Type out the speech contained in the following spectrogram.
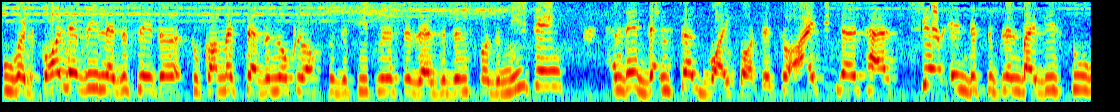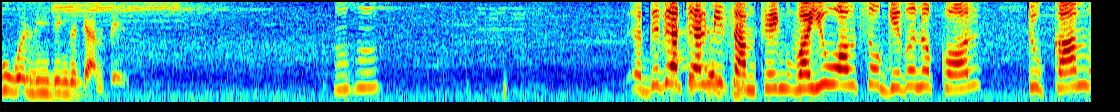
who had called every legislator to come at 7 o'clock to the Chief Minister's residence for the meeting, and they themselves boycotted. So I think that has sheer indiscipline by these two who were leading the campaign. Mm -hmm. Uh, Divya, tell me something. Were you also given a call to come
